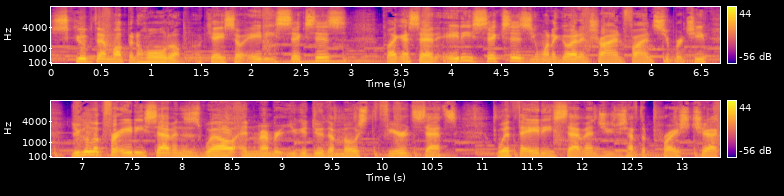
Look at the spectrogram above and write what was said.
scoop them up and hold them. Okay, so 86s, like I said, 86s, you want to go ahead and try and find super cheap. You can look for 87s as well. And remember, you could do the most feared sets with the 87s. You just have to price check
